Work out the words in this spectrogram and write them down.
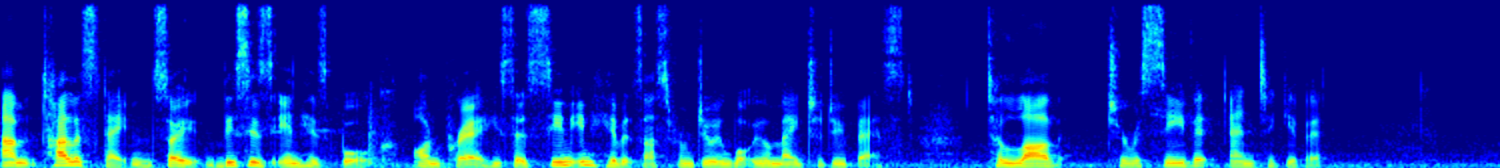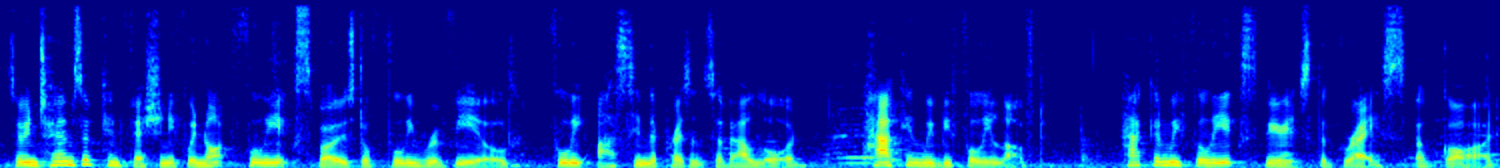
Um, Tyler Staton, so this is in his book on prayer. He says, Sin inhibits us from doing what we were made to do best to love, to receive it, and to give it. So, in terms of confession, if we're not fully exposed or fully revealed, fully us in the presence of our Lord, how can we be fully loved? How can we fully experience the grace of God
